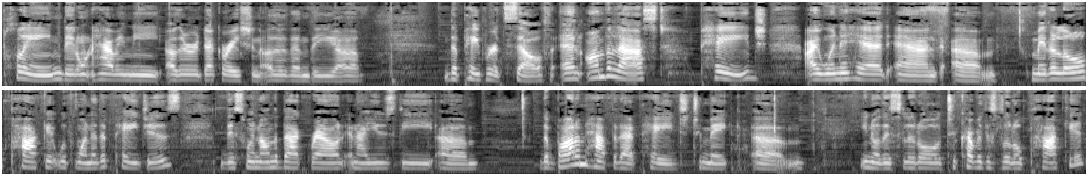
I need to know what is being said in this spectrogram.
plain. They don't have any other decoration other than the, uh, the paper itself. And on the last page, I went ahead and um, made a little pocket with one of the pages. This one on the background, and I used the um, the bottom half of that page to make, um, you know, this little, to cover this little pocket.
